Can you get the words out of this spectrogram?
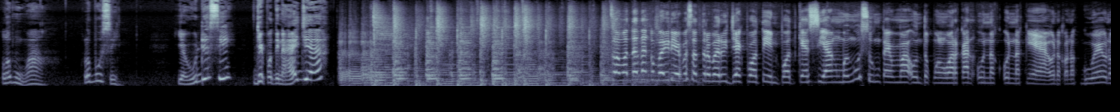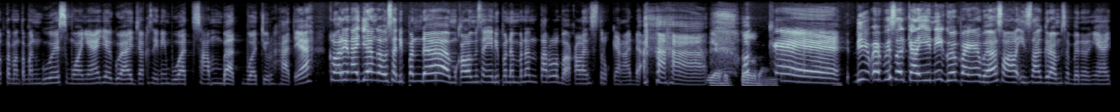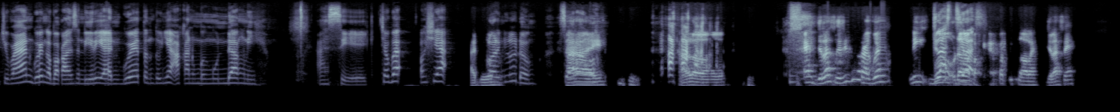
Lo mual? Lo pusing? Ya udah sih, jackpotin aja. Kembali di episode terbaru Jackpotin, podcast yang mengusung tema untuk mengeluarkan unek-uneknya. Unek-unek gue, unek teman-teman gue, semuanya aja gue ajak ke sini buat sambat, buat curhat ya. Keluarin aja, nggak usah dipendam. Kalau misalnya dipendam-pendam, ntar lo bakalan stroke yang ada. Iya betul bang. Oke, di episode kali ini gue pengen bahas soal Instagram sebenarnya. Cuman gue nggak bakalan sendirian. Gue tentunya akan mengundang nih. Asik. Coba Osya Aduh. keluarin dulu dong suara lo. Hai. Halo. Eh jelas gak sih suara gue? Nih gue Jelas, udah gak jelas. pakai AirPods soalnya. Jelas ya?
